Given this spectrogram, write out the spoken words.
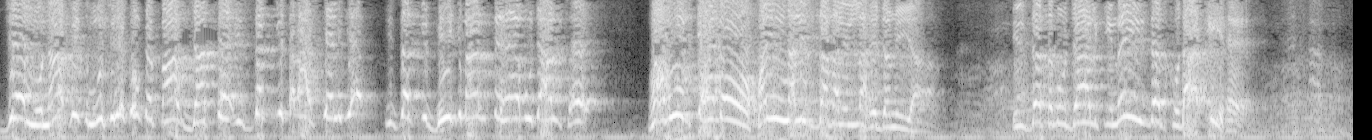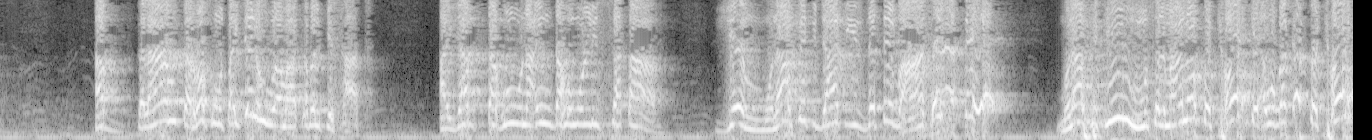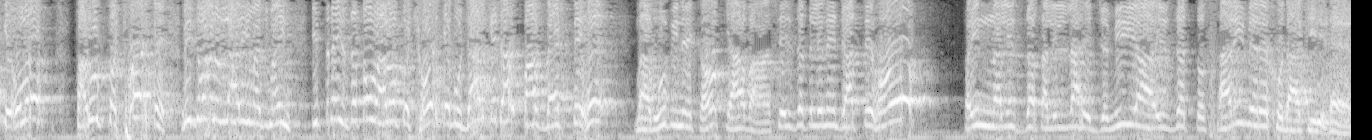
ये मुनाफिक मुशरकों के पास जाते हैं इज़्ज़त की तलाश के लिए। इज़्ज़त की भीख मांगते हैं अबू जाल से। महबूब कह दो, फ़ैन इज़्ज़त अल्लाह जमिया। इज़्ज़त अबू जाल की नहीं, इज़्ज़त खुदा की है। अब कलाम का रुख मुतन हुआ माकबल के साथ। अजब तबून इंदहमुल्सता ये मुनाफिक जाके इज्जतें वहाँ से लेते हैं। मुनाफिकीन मुसलमानों को छोड़ के, अबू बकर को छोड़ के, उमर फारूक को छोड़ के रिजवान मजमाइन इतने इज्जतों वालों को छोड़ के जाल के जाल पास बैठते हैं। महबूबी ने कहो, क्या वहाँ से इज़्ज़त लेने जाते हो? इन इज़्ज़त अल्लाह जमिया, इज़्ज़त तो सारी मेरे खुदा की है।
